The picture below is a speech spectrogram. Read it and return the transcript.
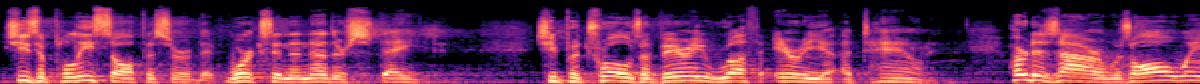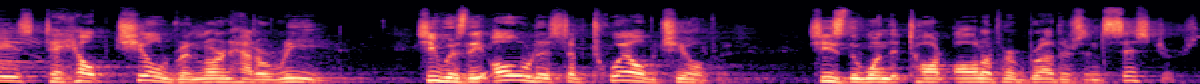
She's a police officer that works in another state. She patrols a very rough area of town. Her desire was always to help children learn how to read. She was the oldest of 12 children. She's the one that taught all of her brothers and sisters.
